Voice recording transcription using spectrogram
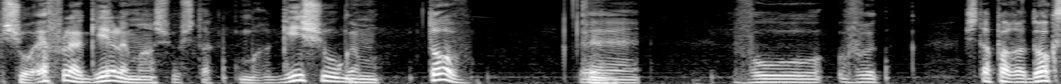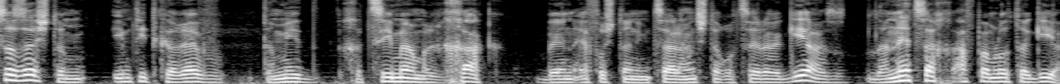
שואף להגיע למשהו, שאתה מרגיש שהוא גם טוב. כן. אה, והוא, ויש את הפרדוקס הזה, שאתה, אם תתקרב תמיד חצי מהמרחק בין איפה שאתה נמצא לאן שאתה רוצה להגיע, אז לנצח אף פעם לא תגיע.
